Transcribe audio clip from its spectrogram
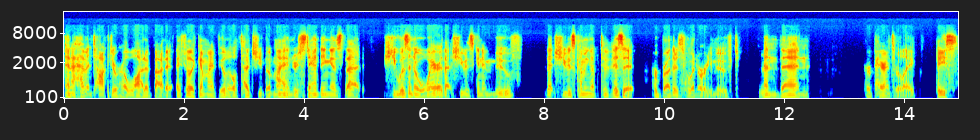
and i haven't talked to her a lot about it i feel like it might be a little touchy but my understanding is that she wasn't aware that she was going to move that she was coming up to visit her brothers who had already moved. Mm-hmm. and then her parents were like peace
